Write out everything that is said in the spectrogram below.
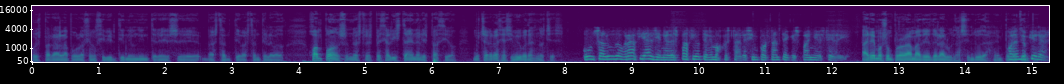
pues para la población civil tiene un interés eh, bastante, bastante elevado. Juan Pons, nuestro especialista en el espacio, muchas gracias y muy buenas noches. Un saludo, gracias, y en el espacio tenemos que estar. Es importante que España esté ahí. Haremos un programa desde la Luna, sin duda. Cuando quieras.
